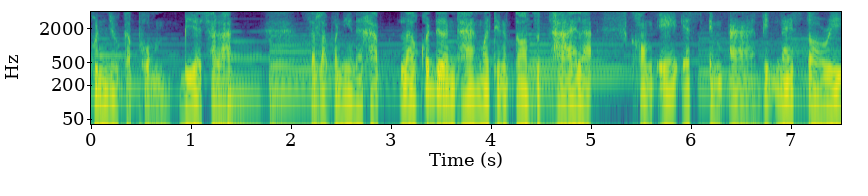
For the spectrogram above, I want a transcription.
คุณอยู่กับผมเบียร์ชลัดสำหรับวันนี้นะครับ เราก็เดินทางมาถึงตอนสุดท้ายละ ของ ASMR Midnight Story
